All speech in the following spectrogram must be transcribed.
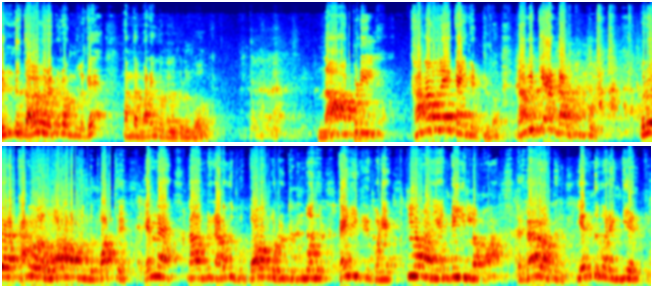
ரெண்டு தலைமுறை கூட உங்களுக்கு அந்த மனைவி ஒன்று விரும்புவாங்க. நான் அப்படி இல்லை. கனவுலே கை கட்டுவேன். நமக்கேண்டா ஒருவேளை கனவுல ஓரமாக வந்து பார்த்து என்ன நான் அப்படி நடந்து போய் கோலம் போட்டுட்டு இருக்கும்போது கை நீட்டிட்டு போனேன் இல்லம்மா அது என் கை இல்லம்மா. அது வேற ஒருத்தர். எந்த வர இங்கே இருக்கு.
